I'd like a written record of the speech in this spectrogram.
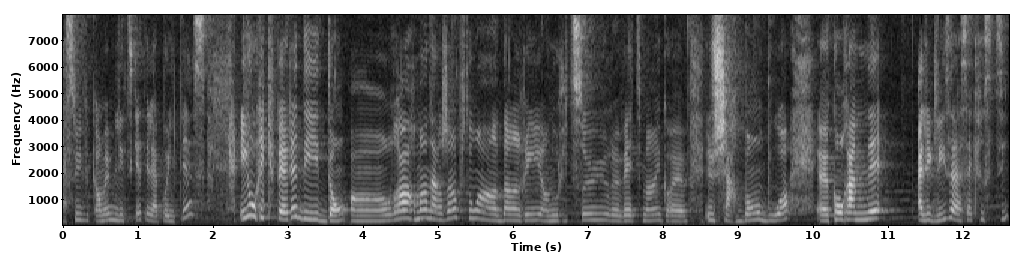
à suivre quand même l'étiquette et la politesse. Et on récupérait des dons, en, rarement en argent, plutôt en denrées, en nourriture, vêtements, charbon, bois, qu'on ramenait à l'église, à la sacristie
